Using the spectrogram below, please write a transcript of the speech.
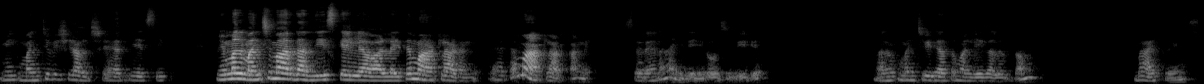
మీకు మంచి విషయాలు షేర్ చేసి మిమ్మల్ని మంచి మార్గాన్ని తీసుకెళ్ళే వాళ్ళైతే మాట్లాడండి లేకపోతే మాట్లాడకండి. సరేనా? ఇది ఈరోజు వీడియో. మరొక మంచి వీడియోతో మళ్ళీ కలుద్దాం. బాయ్ ఫ్రెండ్స్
